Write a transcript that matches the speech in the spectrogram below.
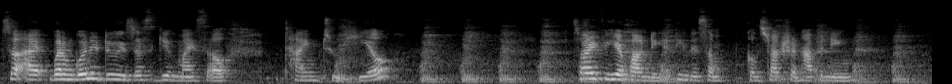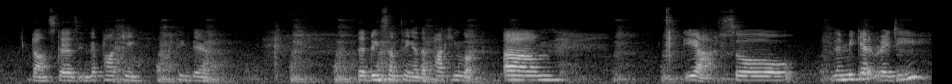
So I what I'm going to do is just give myself time to heal. Sorry if you hear pounding. I think there's some construction happening downstairs in the parking. I think they're they're doing something at the parking lot. Um yeah so let me get ready.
